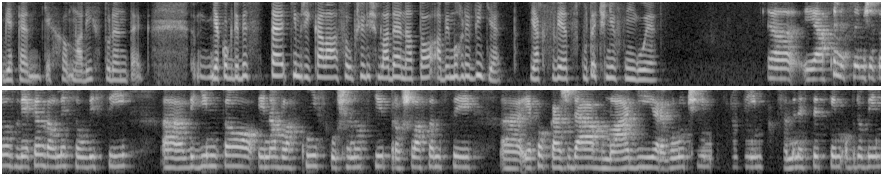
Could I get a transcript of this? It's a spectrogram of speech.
věkem těch mladých studentek. Jako kdybyste tím říkala, jsou příliš mladé na to, aby mohli vidět, jak svět skutečně funguje. Já si myslím, že to s věkem velmi souvisí. Vidím to i na vlastní zkušenosti. Prošla jsem si Eh, jako každá v mládí revolučním obdobím, feministickým obdobím.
